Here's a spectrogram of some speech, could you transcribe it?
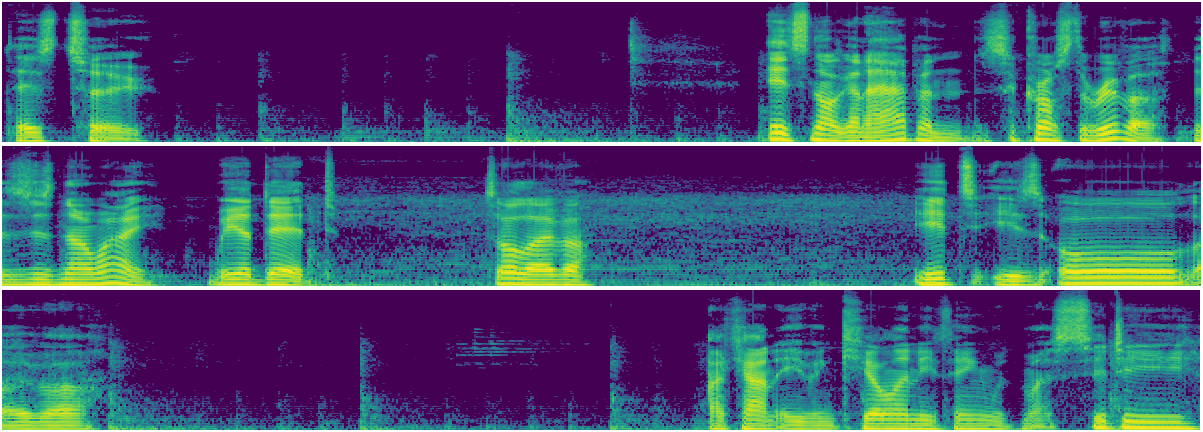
There's two. It's not going to happen. It's across the river. There's just no way. We are dead. It's all over. It is all over. I can't even kill anything with my city.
